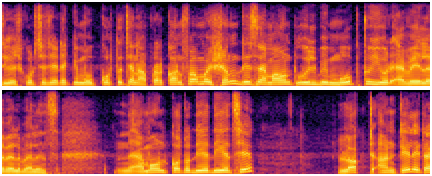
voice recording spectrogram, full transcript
জিজ্ঞেস করছে যে এটা কি মুভ করতে চান? After confirmation this amount will be move to your available balance amount কত দিয়ে দিয়েছে? লকড আনটেল এটা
